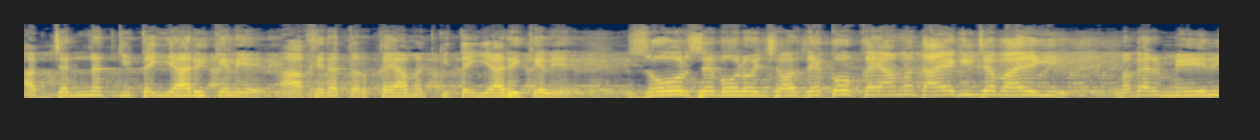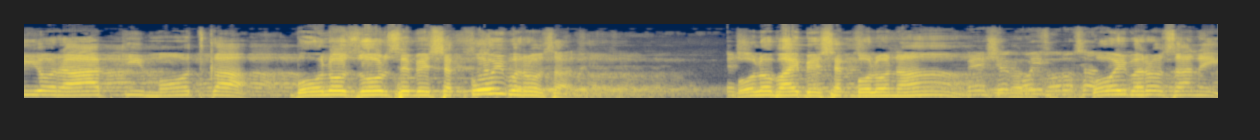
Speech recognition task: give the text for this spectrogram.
अब जन्नत की तैयारी के लिए आखिरत और क़यामत की तैयारी के लिए ज़ोर से बोलो इंशाल्लाह। देखो क़यामत आएगी जब आएगी मगर मेरी और आपकी मौत का बोलो ज़ोर से बेशक कोई भरोसा नहीं। बोलो भाई बेशक बोलो ना। बेशक कोई भरोसा कोई भरोसा नहीं।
